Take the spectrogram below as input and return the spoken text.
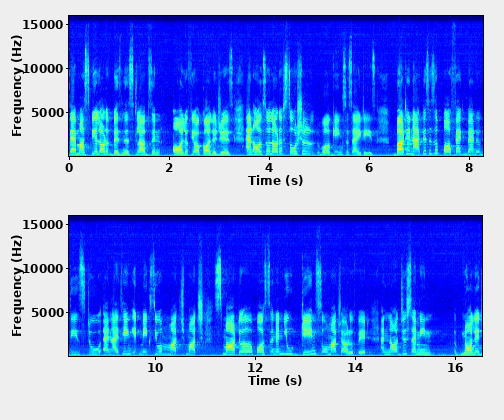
there must be a lot of business clubs in all of your colleges and also a lot of social working societies. But Enactus is a perfect blend of these two and I think it makes you a much, much smarter person and you gain so much out of it and not just, I mean, knowledge,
